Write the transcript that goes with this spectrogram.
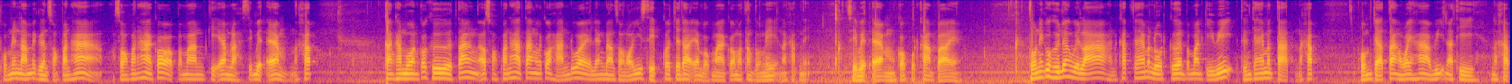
ผมแนะนำไม่เกิน 2,500 2,500 ก็ประมาณกี่แอมป์ล่ะ 11 แอมป์นะครับ การคำนวณก็คือตั้งเอา 2,500 ตั้งแล้วก็หารด้วยแรงดัน 220 ก็จะได้แอมป์ออกมาก็มาตั้งตรงนี้นะครับนี่11แอมป์ก็กดข้ามไป ตรงนี้ก็คือเรื่องเวลานะครับจะให้มันโหลดเกินประมาณกี่วิถึงจะให้มันตัดนะครับ ผมจะตั้งไว้ 5 วินาทีนะครับ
